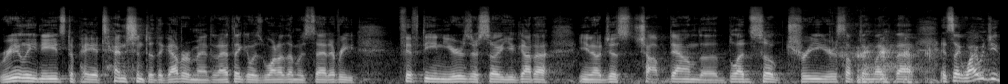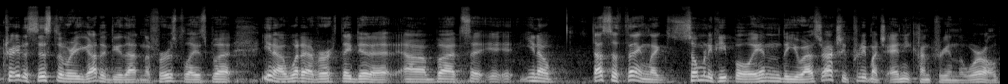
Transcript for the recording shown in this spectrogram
really needs to pay attention to the government. And I think it was one of them who said every 15 years or so, you got to, you know, just chop down the blood-soaked tree or something like that. it's like, why would you create a system where you got to do that in the first place? But you know, whatever, they did it. Uh, but uh, it, you know, that's the thing. Like so many people in the U.S. or actually pretty much any country in the world,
